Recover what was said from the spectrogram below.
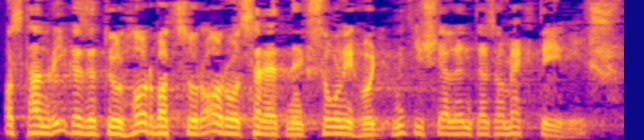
Aztán végezetül harmadszor arról szeretnék szólni, hogy mit is jelent ez a megtérés.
